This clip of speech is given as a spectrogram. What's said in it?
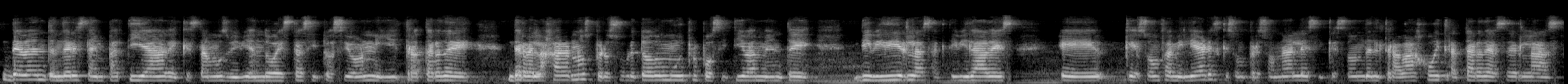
debe entender esta empatía de que estamos viviendo esta situación y tratar de, de relajarnos, pero sobre todo muy propositivamente dividir las actividades eh, que son familiares, que son personales y que son del trabajo y tratar de hacerlas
